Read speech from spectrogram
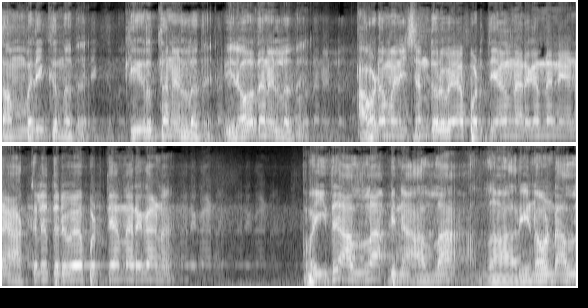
സംവദിക്കുന്നത് കീർത്തനുള്ളത് വിരോധനുള്ളത്. അവിടെ മനുഷ്യൻ ദുരുപയോഗപ്പെടുത്തിയാൽ നരകം തന്നെയാണ് അക്കൽ ദുരുപയോഗപ്പെടുത്തിയാൽ നരകാണ്. അപ്പൊ ഇത് അല്ല പിന്നെ അല്ല അല്ല അറിയണോണ്ട് അല്ല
